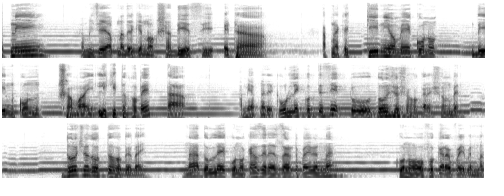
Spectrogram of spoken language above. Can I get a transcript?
আপনি, আমি যে আপনাদেরকে নকশা দিয়েছি, এটা আপনাকে কি নিয়মে কোন দিন, কোন সময় লিখিত হবে, তা আমি আপনাদেরকে উল্লেখ করতেছি, একটু ধৈর্য সহকারে শুনবেন। ধৈর্য ধরতে হবে ভাই। না ধরলে কোনো কাজের রেজাল্ট পাইবেন না, কোনো উপকারও পাইবেন না।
